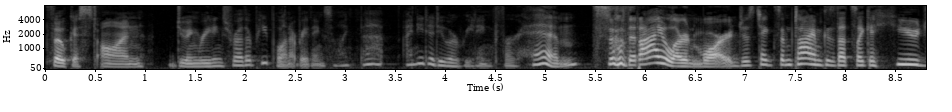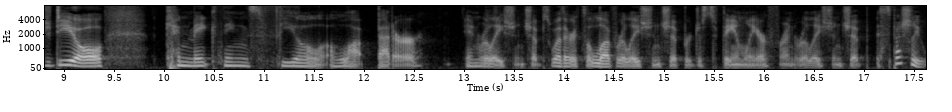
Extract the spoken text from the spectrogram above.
focused on doing readings for other people and everything. So I'm like, that I need to do a reading for him so that I learn more. Just take some time because that's like a huge deal. Can make things feel a lot better in relationships, whether it's a love relationship or just family or friend relationship, especially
